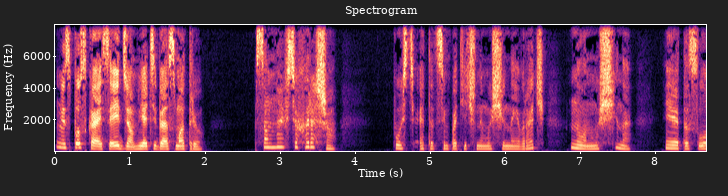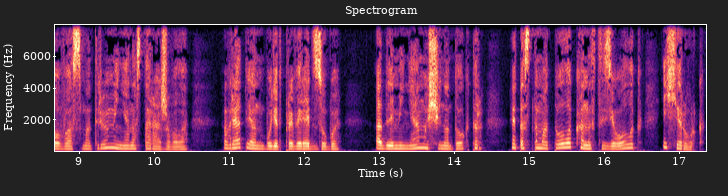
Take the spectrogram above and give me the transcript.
«Не спускайся, идем, я тебя осмотрю». «Со мной все хорошо». Пусть этот симпатичный мужчина и врач, но он мужчина. И это слово «осмотрю» меня настораживало. Вряд ли он будет проверять зубы. А для меня мужчина-доктор — это стоматолог, анестезиолог и хирург.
